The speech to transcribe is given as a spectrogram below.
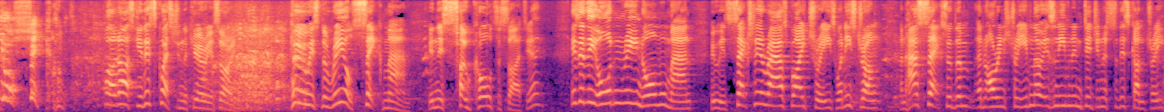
You're sick! Well, I'd ask you this question, the Curious sorry. Who is the real sick man in this so called society, eh? Is it the ordinary, normal man who is sexually aroused by trees when he's drunk and has sex with them, an orange tree, even though it isn't even indigenous to this country,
